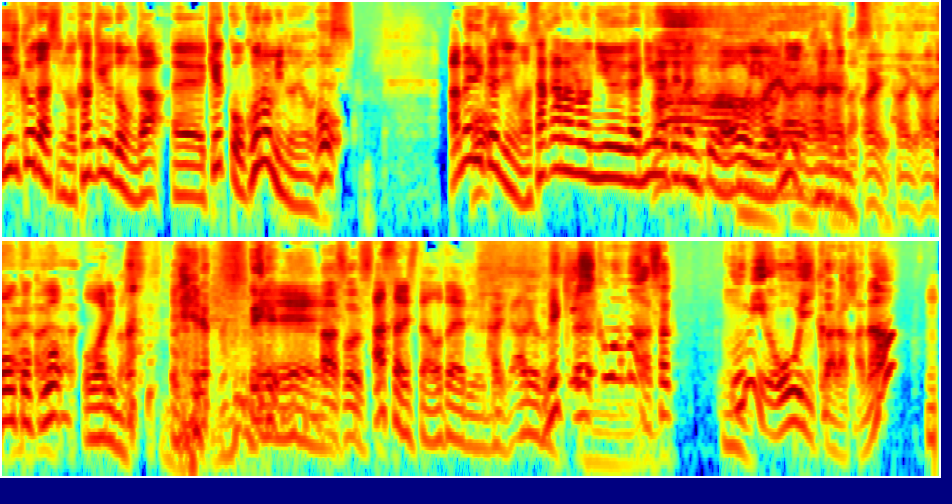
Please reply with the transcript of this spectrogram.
いりこだしのかけうどんが、えー結構好みのようです。アメリカ人は魚の匂いが苦手な人が多いように感じます。はいはいはいはいはいはいはい。報告を終わります。ええ。あそうですか。あっさりしたお便りをいただきありがとうございます。メキシコはまあさ、海多いからかな？うー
